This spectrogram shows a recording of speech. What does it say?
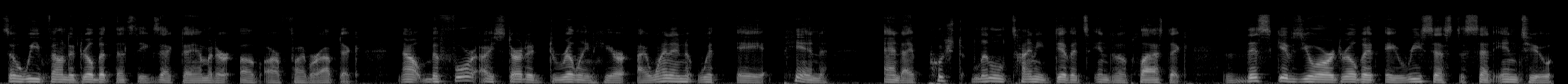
So we found a drill bit that's the exact diameter of our fiber optic. Now before I started drilling here, I went in with a pin and I pushed little tiny divots into the plastic. This gives your drill bit a recess to set into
